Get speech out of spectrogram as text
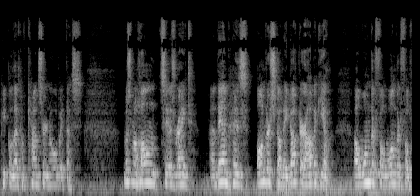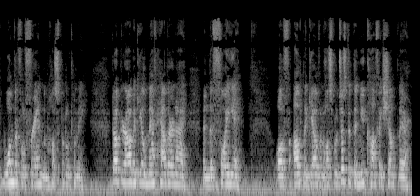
People that have cancer know about this. Mr. Mulholland says, right. And then his understudy, Dr. Abigail, a wonderful, wonderful, wonderful friend in hospital to me. Dr. Abigail met Heather and I in the foyer of Altnagelvin Hospital, just at the new coffee shop there.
